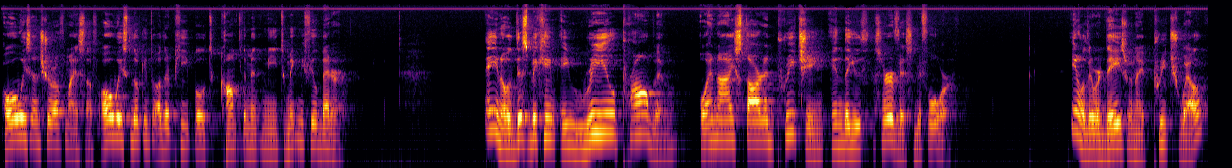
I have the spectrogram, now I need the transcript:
always unsure of myself, always looking to other people to compliment me, to make me feel better. And you know, this became a real problem when I started preaching in the youth service before. You know, there were days when I preached well,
